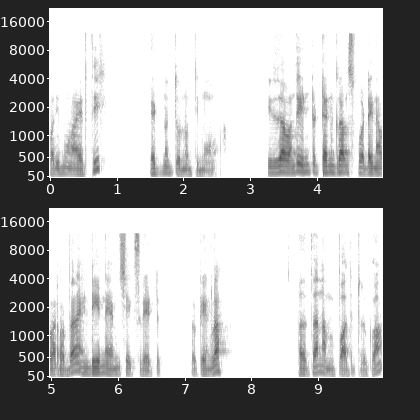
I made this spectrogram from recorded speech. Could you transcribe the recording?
பதிமூணாயிரத்தி எட்நூற்றி தொண்ணூற்றி மூணு. இதுதான் வந்து இன்ட்டு டென் கிராம்ஸ் போட்டிங்கன்னா வர்றது? தான் இண்டியன் எம்சிஎக்ஸ் ரேட்டு ஓகேங்களா அதை தான் நம்ம பார்த்துட்டு இருக்கோம்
